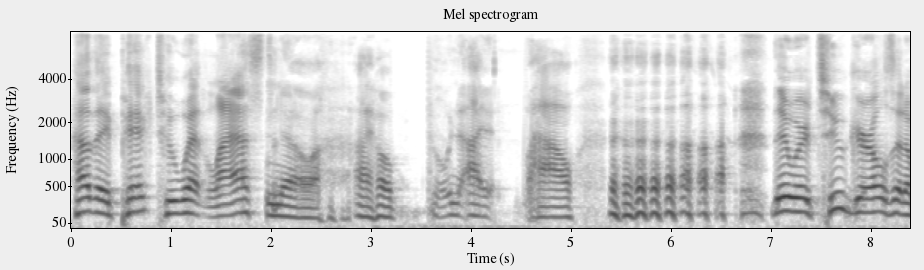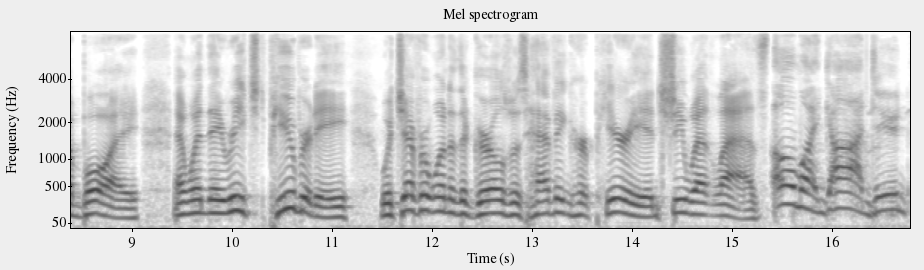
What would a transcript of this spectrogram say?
how they picked who went last? no. I hope. I. How? there were two girls and a boy, and when they reached puberty, whichever one of the girls was having her period, she went last. Oh my god, dude.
